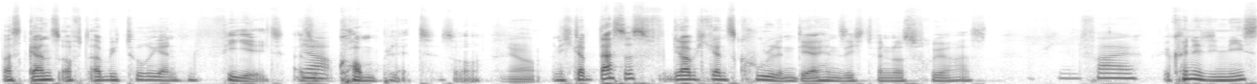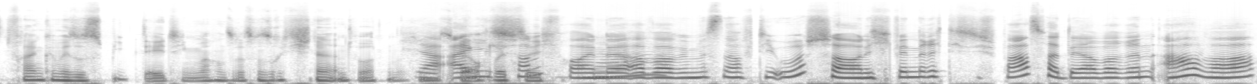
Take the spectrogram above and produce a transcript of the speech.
was ganz oft Abiturienten fehlt. Also Ja. komplett. So. Ja. Und ich glaube, das ist, glaube ich, ganz cool in der Hinsicht, wenn du es früher hast. Auf jeden Fall. Wir können ja die nächsten Fragen können wir so Speed-Dating machen, sodass wir so richtig schnell antworten müssen. Ja, eigentlich schon. Freunde, Ja. aber wir müssen auf die Uhr schauen. Ich bin richtig die Spaßverderberin, aber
